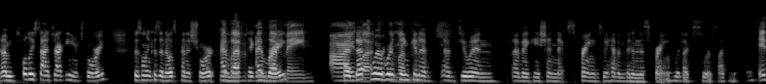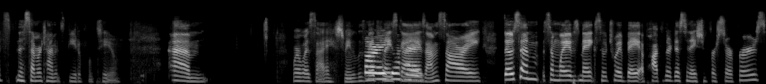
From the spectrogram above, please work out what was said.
I'm totally sidetracking your story, but it's only because I know it's kind of short. I love. I love Maine. I but that's where we're thinking of, of doing a vacation next spring because we haven't been in the spring. We'd like to see what it's like in the spring. It's the summertime. It's beautiful too. Um, where was I? She made me lose sorry, my place, guys. I'm sorry. Though some some waves make Seul Choix Bay a popular destination for surfers,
